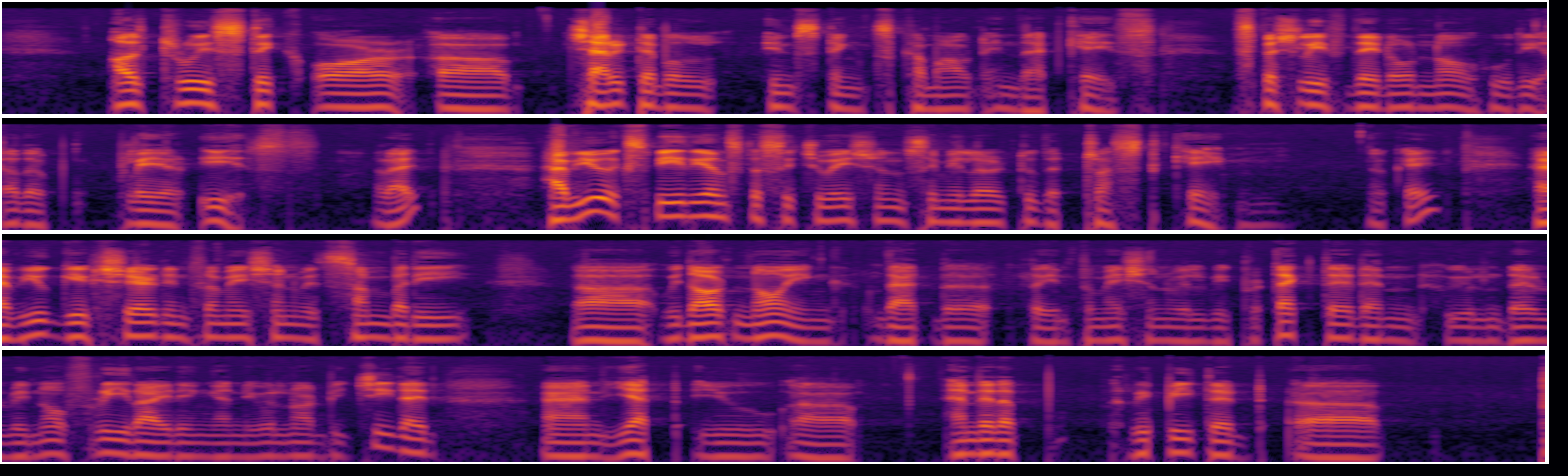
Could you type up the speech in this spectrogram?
altruistic or uh, charitable instincts come out in that case, especially if they don't know who the other player is, right? Have you experienced a situation similar to the trust game? Okay, have you give shared information with somebody uh, without knowing that the the information will be protected and will, there will be no free riding and you will not be cheated, and yet you uh, ended up repeated uh,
